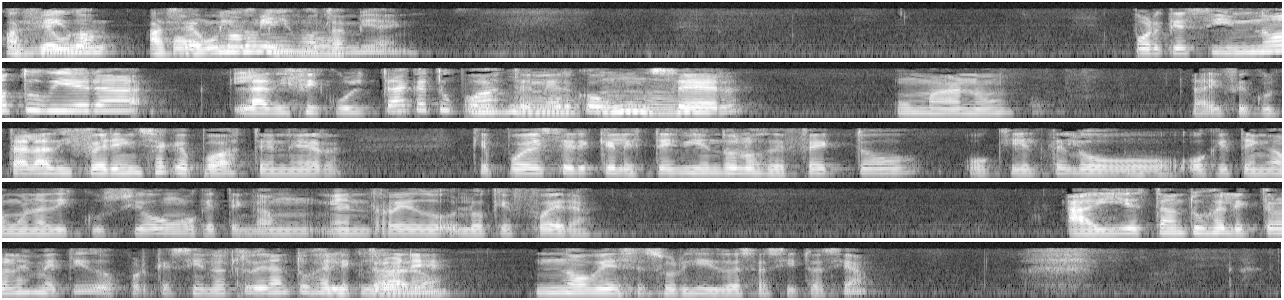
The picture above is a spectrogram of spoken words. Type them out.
hacia uno, hacia uno mismo también. Porque si no tuviera la dificultad que tú puedas tener con un ser humano, la dificultad, la diferencia que puedas tener, que puede ser que le estés viendo los defectos o que él te lo o que tengan una discusión o que tengan un enredo, lo que fuera. Ahí están tus electrones metidos, porque si no estuvieran tus electrones, no hubiese surgido esa situación.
